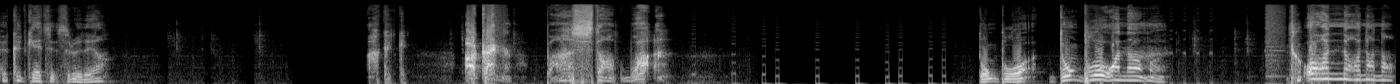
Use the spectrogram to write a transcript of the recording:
Who could get it through there? Don't blow. Don't blow on that, man. Oh, no, no, no.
